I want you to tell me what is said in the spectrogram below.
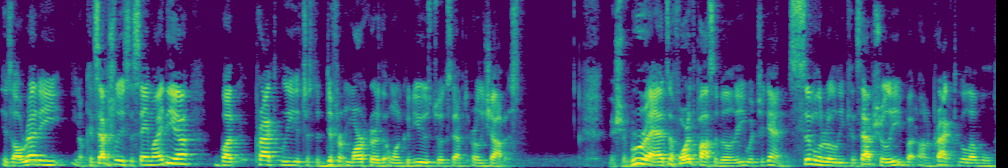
is already, you know, conceptually it's the same idea, but practically it's just a different marker that one could use to accept early Shabbos. Mishnah Berurah adds a fourth possibility, which again, similarly conceptually, but on a practical level,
